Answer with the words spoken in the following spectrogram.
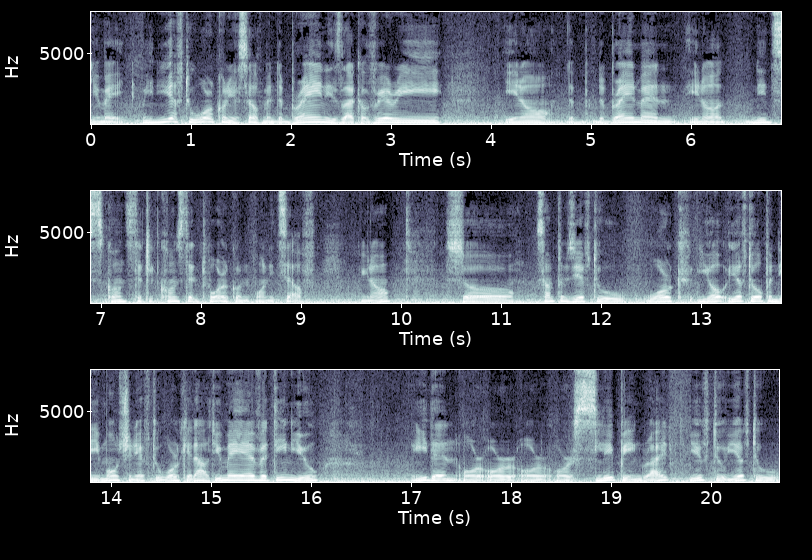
You may, I mean, you have to work on yourself, man. The brain is like a very, you know, the, the brain, man, you know, needs constantly, constant work on, on itself, you know. So sometimes you have to work, you, you have to open the emotion, you have to work it out. You may have it in you, hidden or, or, or, or sleeping, right? You have to you have to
